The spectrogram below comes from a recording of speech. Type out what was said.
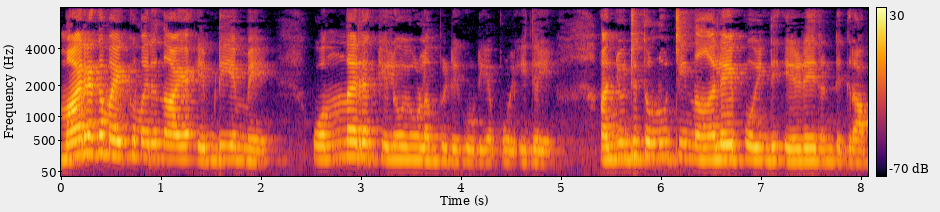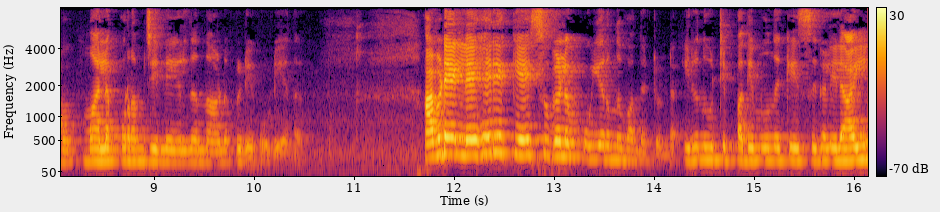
മാരക മയക്കുമരുന്നായ എം ഡി എം എ ഒന്നര കിലോയോളം പിടികൂടിയപ്പോൾ ഇതിൽ അഞ്ഞൂറ്റി തൊണ്ണൂറ്റി നാല് പോയിന്റ് ഏഴ് രണ്ട് ഗ്രാമം മലപ്പുറം ജില്ലയിൽ നിന്നാണ് പിടികൂടിയത്. അവിടെ ലഹരി കേസുകളും ഉയർന്നു വന്നിട്ടുണ്ട്. ഇരുന്നൂറ്റി പതിമൂന്ന് കേസുകളിലായി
